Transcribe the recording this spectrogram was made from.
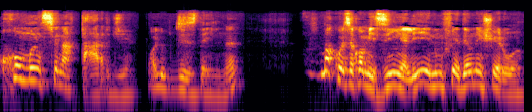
romance na tarde. Olha o desdém, né? Uma coisa comezinha ali, não fedeu nem cheirou.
